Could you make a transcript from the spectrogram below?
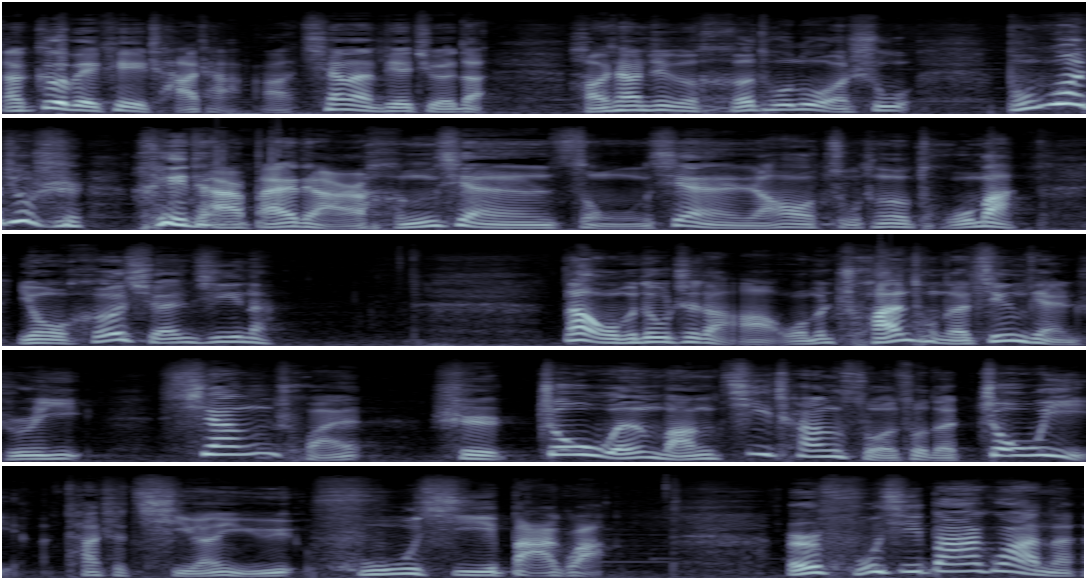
那各位可以查查啊，千万别觉得好像这个河图洛书不过就是黑点白点横线总线然后组成的图嘛，有何玄机呢？那我们都知道啊，我们传统的经典之一，相传是周文王姬昌所作的《周易》，它是起源于伏羲八卦，而伏羲八卦呢，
